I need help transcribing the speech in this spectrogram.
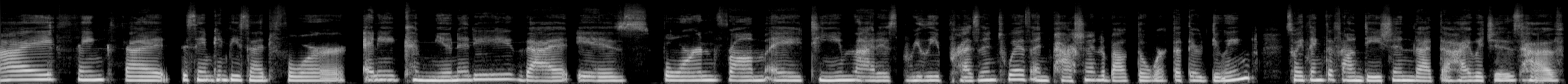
I think that the same can be said for any community that is born from a team that is really present with and passionate about the work that they're doing. So I think the foundation that the High Witches have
